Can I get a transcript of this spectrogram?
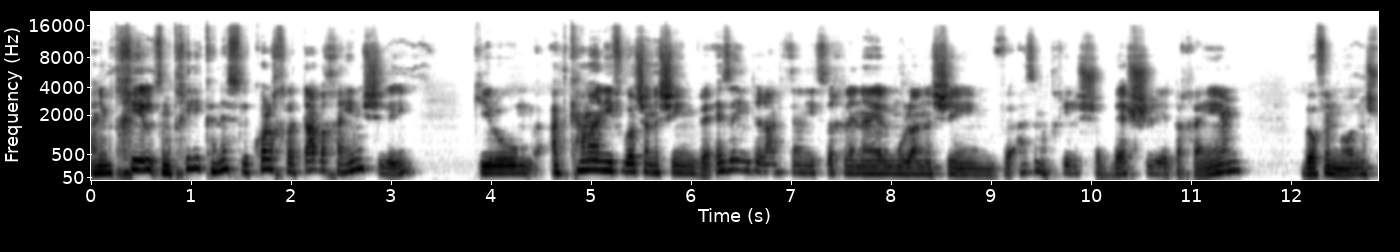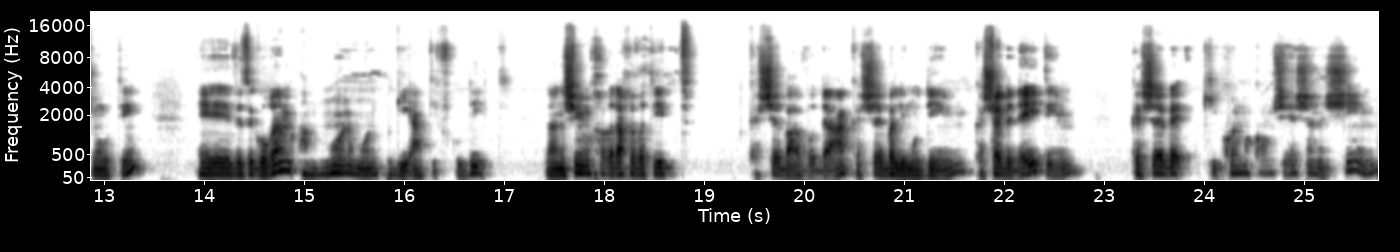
אני מתחיל, זה מתחיל להיכנס לכל החלטה בחיים שלי, כאילו עד כמה אני אפגוש אנשים ואיזה אינטראקציה אני אצטרך לנהל מול אנשים, ואז זה מתחיל לשבש לי את החיים באופן מאוד משמעותי. אה, וזה גורם המון המון פגיעה תפקודית. לאנשים עם חרדה חברתית קשה בעבודה, קשה בלימודים, קשה בדייטים, קשה ב... כי כל מקום שיש אנשים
